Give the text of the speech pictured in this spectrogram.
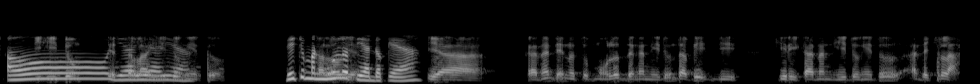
di hidung Oh iya setelah iya hidung iya. itu. Dia cuma Kalau mulut ya- ya dok ya? Ya, karena dia nutup mulut dengan hidung tapi di kiri kanan hidung itu ada celah.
